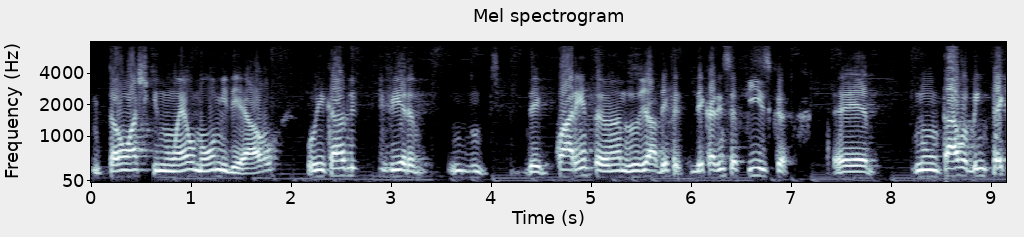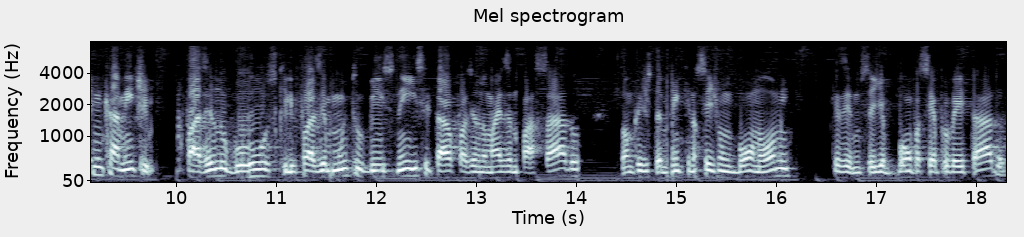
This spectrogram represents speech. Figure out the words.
Então, acho que não é o nome ideal. O Ricardo Oliveira, de 40 anos, já de, decadência física, é, não estava bem tecnicamente fazendo gols, que ele fazia muito bem, nem isso ele estava fazendo mais ano passado. Então acredito também que não seja um bom nome, quer dizer, não seja bom para ser aproveitado.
